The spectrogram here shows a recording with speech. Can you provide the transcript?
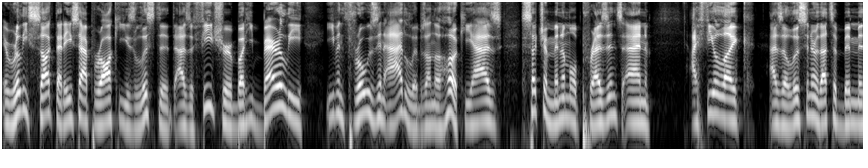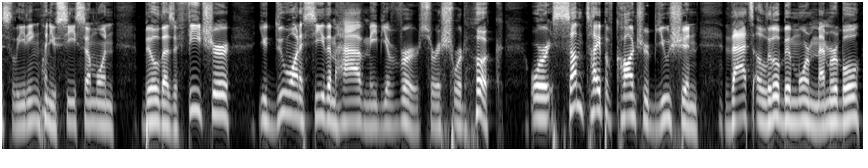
it really sucked that ASAP Rocky is listed as a feature, but he barely even throws in ad libs on the hook. He has such a minimal presence, and I feel like as a listener, that's a bit misleading when you see someone build as a feature. You do want to see them have maybe a verse or a short hook or some type of contribution that's a little bit more memorable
